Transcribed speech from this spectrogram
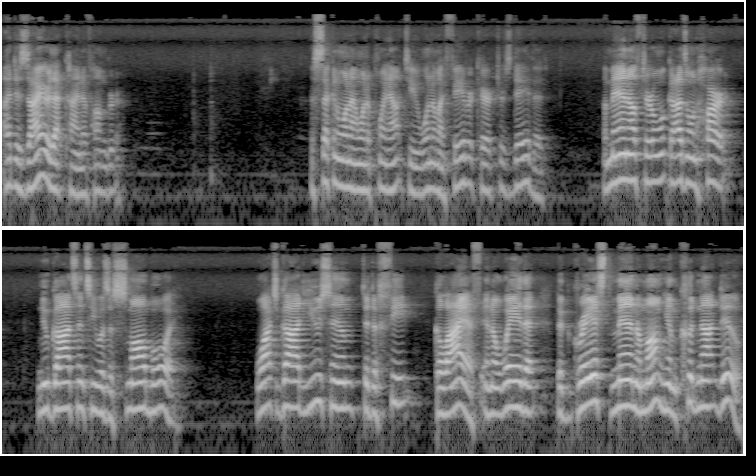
I desire that kind of hunger. The second one I want to point out to you, one of my favorite characters, David. A man after God's own heart, knew God since he was a small boy. Watch God use him to defeat Goliath in a way that the greatest men among him could not do.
